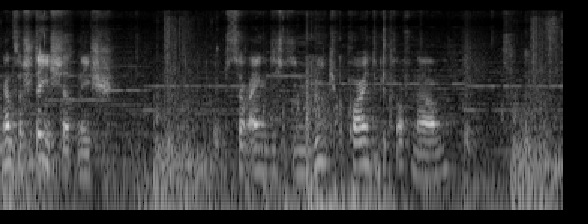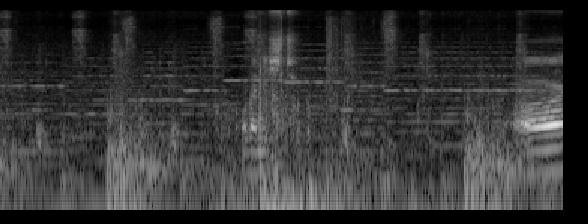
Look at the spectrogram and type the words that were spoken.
Ganz verstehe ich das nicht. Ihr müsst doch eigentlich den Weak Point getroffen haben. Oder nicht? Oh,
